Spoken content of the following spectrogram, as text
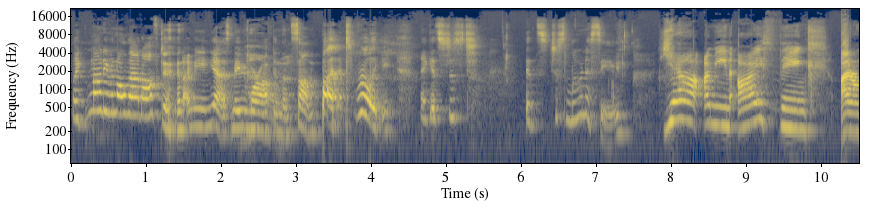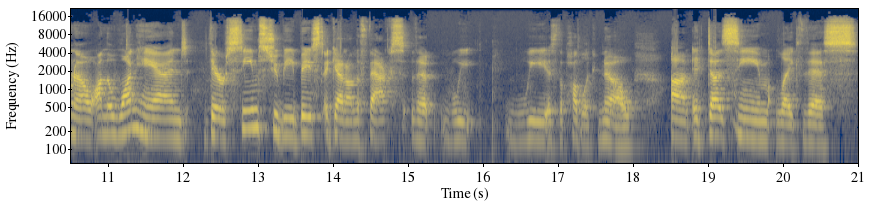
Like, not even all that often. I mean, yes, maybe more often than some, but really, like, it's just, it's just lunacy. Yeah, I mean, I think I don't know. On the one hand, there seems to be based again on the facts that we we as the public know. Um, it does seem like this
